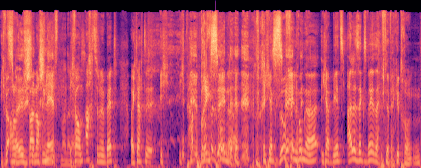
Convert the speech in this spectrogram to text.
Ich war, auch noch, ich war noch nie, schläft man, Ich war um was? 18 Uhr im Bett, weil ich dachte, ich, ich habe Bring's so zu viel Ende. Hunger. Ich habe Bring's so viel Ende. Hunger. Ich habe jetzt alle sechs Säfte weggetrunken.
